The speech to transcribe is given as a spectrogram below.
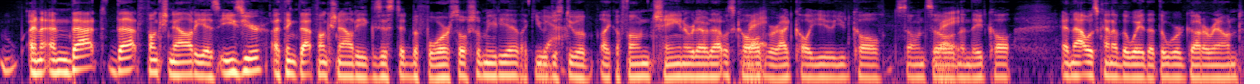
Um, and and that that functionality is easier. I think that functionality existed before social media. Like you would Yeah. just do a like a phone chain or whatever that was called, Right. where I'd call you, you'd call so and so, and then they'd call, and that was kind of the way that the word got around.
